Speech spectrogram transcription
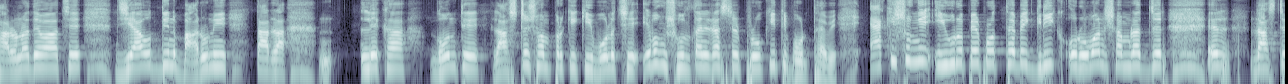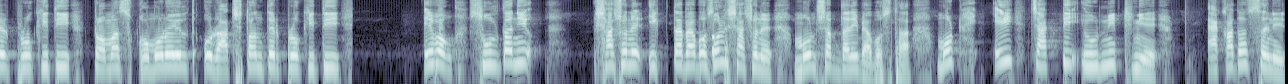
ধারণা দেওয়া আছে? জিয়াউদ্দিন বারুনি তার লেখা গ্রন্থে রাষ্ট্র সম্পর্কে কী বলেছে এবং সুলতানি রাষ্ট্রের প্রকৃতি পড়তে হবে। একই সঙ্গে ইউরোপের পড়তে হবে গ্রিক ও রোমান সাম্রাজ্যের রাষ্ট্রের প্রকৃতি, টমাস কমনওয়েলথ ও রাজতন্ত্রের প্রকৃতি এবং সুলতানি শাসনের ইকতা ব্যবস্থা, শাসনের মনসাবদারি ব্যবস্থা। মোট এই চারটি ইউনিট নিয়ে একাদশ শ্রেণির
